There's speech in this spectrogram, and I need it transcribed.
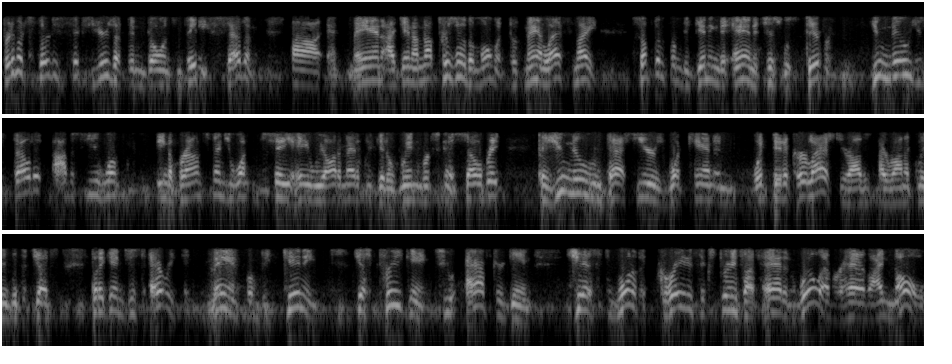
pretty much 36 years I've been going since 87. Uh, and man, again, I'm not prisoner of the moment, but man, last night, something from beginning to end, it just was different. You knew, you felt it. Obviously, you weren't being a Browns fan. You wanted to say, hey, we automatically get a win. We're just going to celebrate because you knew in past years what can and what did occur last year, ironically, with the Jets. But again, just everything, man, from beginning, just pregame to after game, just one of the greatest experiences I've had and will ever have, I know,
